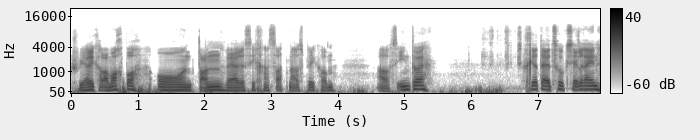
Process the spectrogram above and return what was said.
Schwierig, aber machbar. Und dann wäre sicher einen satten Ausblick haben aufs Inntal. Vierter zurück, Sell rein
